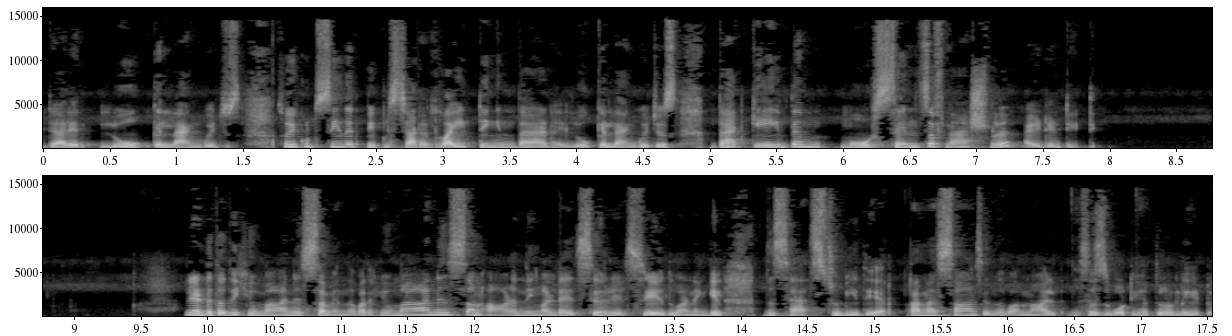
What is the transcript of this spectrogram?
Italian local languages. So you could see that people started writing in that local languages that gave them more sense of national identity. ഇനി അടുത്തത് ഹ്യൂമാനിസം എന്ന് പറയും. ഹ്യൂമാനിസം ആണ് നിങ്ങളുടെ എസ് എസ് എഴുതുവാണെങ്കിൽ this has to be there renaissance എന്ന് പറഞ്ഞാൽ this is what you have to relate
